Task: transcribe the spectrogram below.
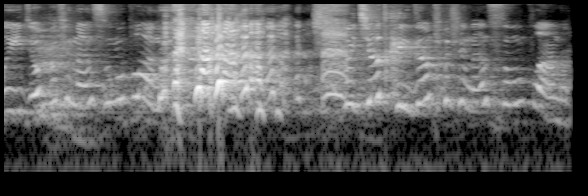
мы идем по финансовому плану. Мы четко идем по финансовому плану.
